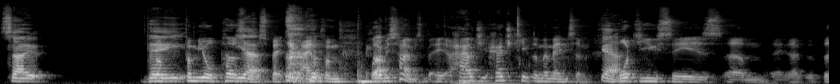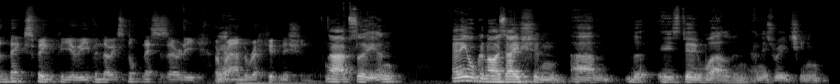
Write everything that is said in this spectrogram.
so the, from, from, your personal yeah. perspective and from well, Bovis Homes, how do you how do you keep the momentum? Yeah. What do you see as um, you know, the next thing for you, even though it's not necessarily around yeah. the recognition? No, absolutely. And any organisation um, that is doing well and, and, is reaching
